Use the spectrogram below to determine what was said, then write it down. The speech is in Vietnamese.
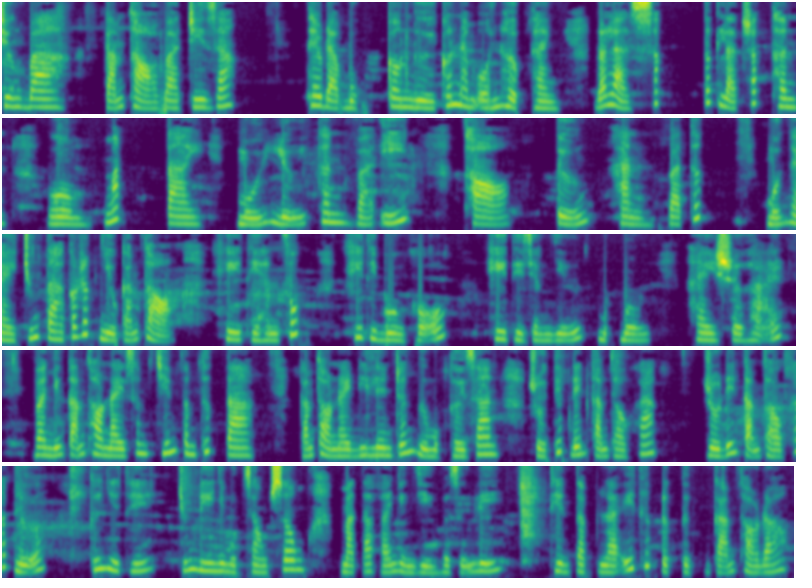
Chương 3 Cảm thọ và tri giác Theo đạo Bục, con người có năm uẩn hợp thành, đó là sắc, tức là sắc thân, gồm mắt, tai, mũi, lưỡi, thân và ý, thọ, tưởng, hành và thức. Mỗi ngày chúng ta có rất nhiều cảm thọ, khi thì hạnh phúc, khi thì buồn khổ, khi thì giận dữ, bực bội hay sợ hãi. Và những cảm thọ này xâm chiếm tâm thức ta, Cảm thọ này đi lên trấn ngự một thời gian, rồi tiếp đến cảm thọ khác, rồi đến cảm thọ khác nữa. Cứ như thế, chúng đi như một dòng sông mà ta phải nhận diện và xử lý. Thiền tập là ý thức được từng cảm thọ đó.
